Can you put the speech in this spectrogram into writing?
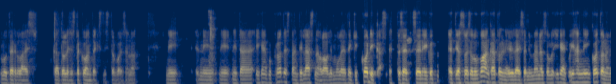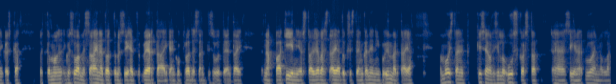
luterilaiskatolisesta kontekstista, voi sanoa, niin, niin, niin, niin tämä ikään kuin protestantin läsnäolo oli mulle jotenkin kodikas, että, se, se niin kuin, että jos olisi ollut vain katolinen yleisö, niin mä en olisi ollut ikään kuin ihan niin kotona, niin koska, koska mä oon niin Suomessa aina tottunut siihen, että vertaa ikään kuin protestanttisuuteen tai nappaa kiinni jostain sellaisesta ajatuksesta, jonka ne niin kuin ymmärtää. Ja mä muistan, että kyse oli silloin uskosta ää, siinä luennolla,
